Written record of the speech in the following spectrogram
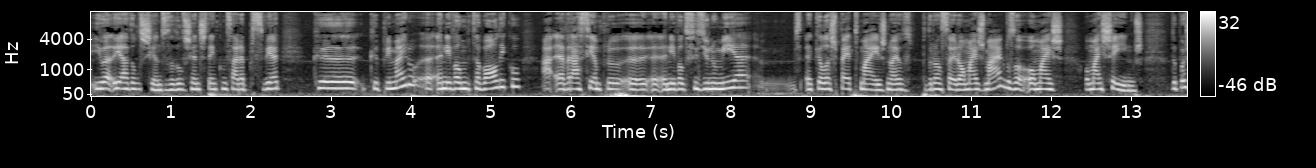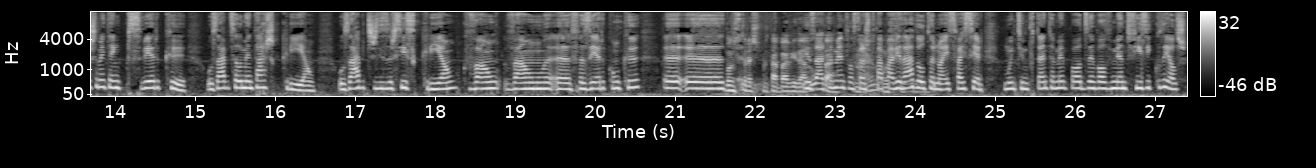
e, e adolescentes. Os adolescentes têm que começar a perceber que, que primeiro, a nível metabólico, haverá sempre, a nível de fisionomia, aquele aspecto mais, não é? Poderão ser ou mais magros ou, ou, mais, ou mais cheinhos. Depois também tem que perceber que os hábitos alimentares que criam, os hábitos de exercício que criam, que vão, vão uh, fazer com que. Uh, uh, vão se transportar para a vida adulta. Exatamente, vão se é? transportar é? para a vida adulta, não é? Isso vai ser muito importante também para o desenvolvimento físico deles.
